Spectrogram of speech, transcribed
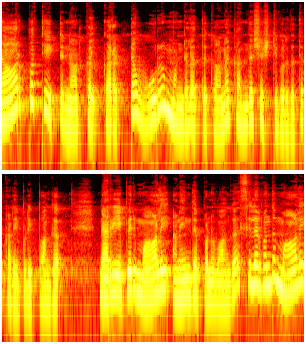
நாற்பத்தி எட்டு நாட்கள் கரெக்டாக ஒரு மண்டலத்துக்கான கந்த சஷ்டி விரதத்தை கடைபிடிப்பாங்க. நிறைய பேர் மாலை அணிந்த பண்ணுவாங்க. சிலர் வந்து மாலை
